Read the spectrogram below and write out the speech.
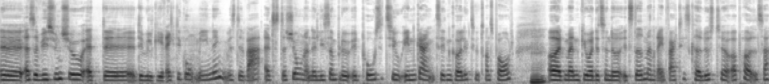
Øh, altså vi synes jo, at øh, det ville give rigtig god mening, hvis det var, at stationerne ligesom blev et positiv indgang til den kollektive transport, mm. og at man gjorde det til noget, et sted, man rent faktisk havde lyst til at opholde sig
